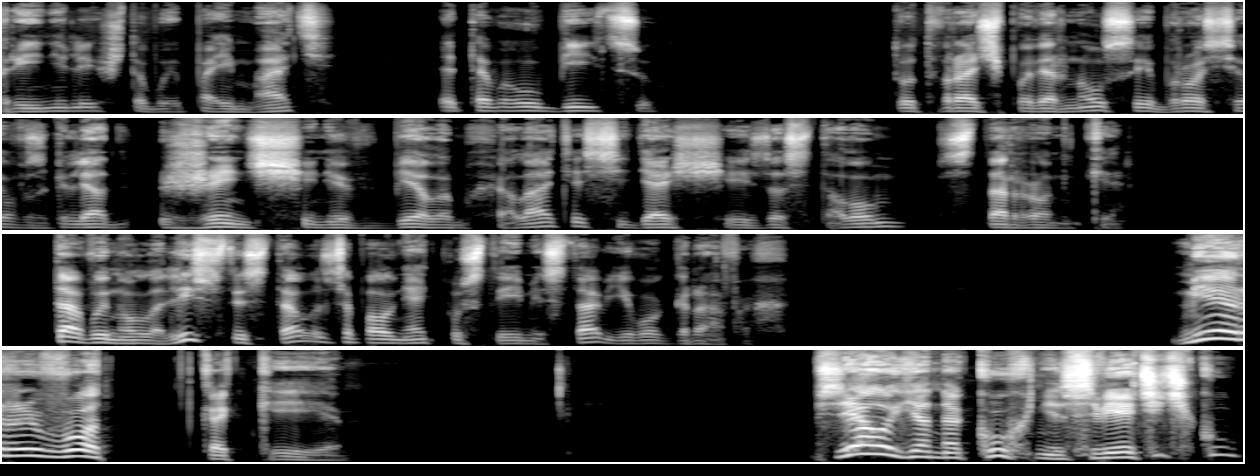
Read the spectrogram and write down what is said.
приняли, чтобы поймать этого убийцу. Тут врач повернулся и бросил взгляд женщине в белом халате, сидящей за столом в сторонке. Та вынула лист и стала заполнять пустые места в его графах. Меры вот какие. Взял я на кухне свечечку,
